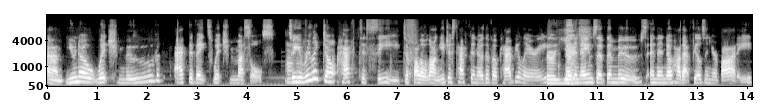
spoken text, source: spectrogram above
um, you know which move activates which muscles so you Uh-huh. really don't have to see to follow along. You just have to know the vocabulary Uh, know the names of the moves and then know how that feels in your body.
